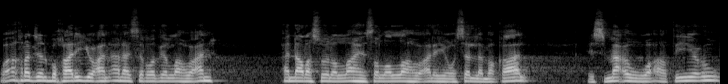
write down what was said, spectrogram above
وأخرج البخاري عن أنس رضي الله عنه أن رسول الله صلى الله عليه وسلم قال اسمعوا وأطيعوا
